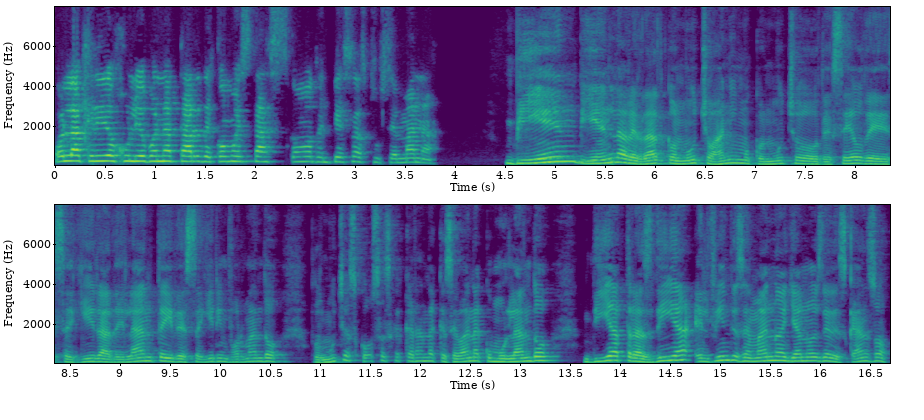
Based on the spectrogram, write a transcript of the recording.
Hola, querido Julio, buena tarde. ¿Cómo estás? ¿Cómo te empiezas tu semana? Bien, bien, la verdad, con mucho ánimo, con mucho deseo de seguir adelante y de seguir informando, pues muchas cosas, Jacaranda, que se van acumulando día tras día. El fin de semana ya no es de descanso,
